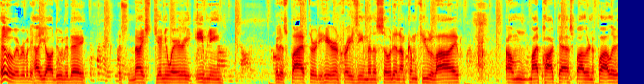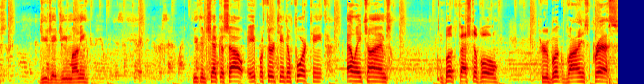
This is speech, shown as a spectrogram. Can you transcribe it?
Hello, everybody. How y'all doing today? It's nice January evening. It is 5:30 here in Frazee, Minnesota, and I'm coming to you live on my podcast, Father and the Fathers, DJ G Money. You can check us out April 13th and 14th, LA Times Book Festival through Book Vines Press.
